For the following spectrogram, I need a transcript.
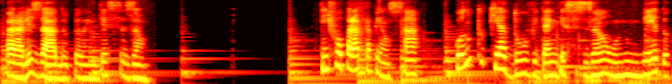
paralisado pela indecisão. Se a gente for parar para pensar, quanto que a dúvida, a indecisão e o medo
